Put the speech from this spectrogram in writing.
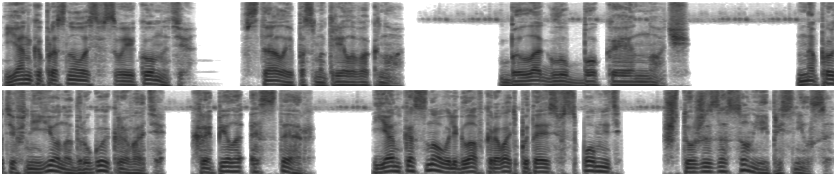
Янка проснулась в своей комнате, встала и посмотрела в окно. Была глубокая ночь. Напротив нее, на другой кровати, храпела Эстер. Янка снова легла в кровать, пытаясь вспомнить, что же за сон ей приснился.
